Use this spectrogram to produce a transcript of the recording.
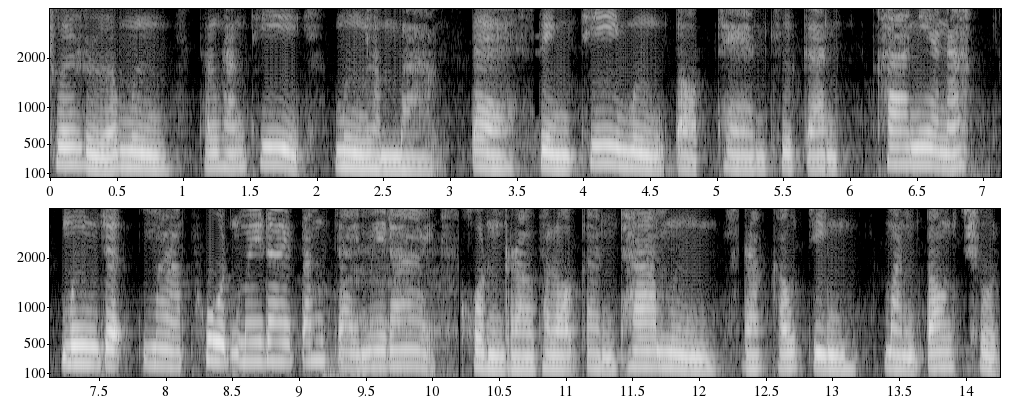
ช่วยเหลือมึง ทั้งๆทที่มึงลำบาก แต่สิ่งที่มึงตอบแทนคือการฆ่าเนี่ยนะ มึงจะมาพูดไม่ได้ตั้งใจไม่ได้ คนเราทะเลาะกันถ้ามึงรักเขาจริง มันต้องฉุด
